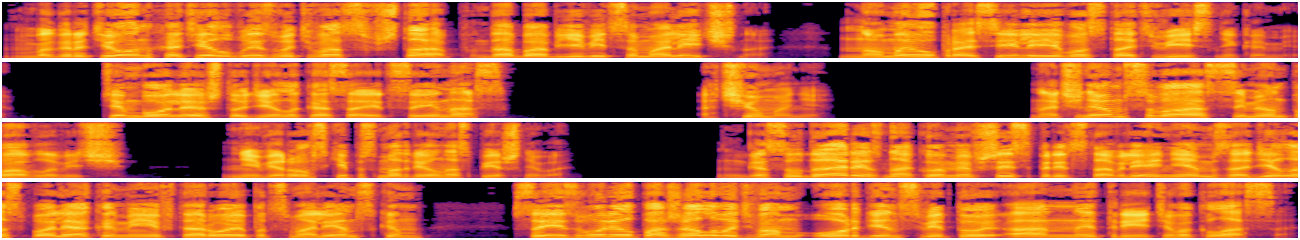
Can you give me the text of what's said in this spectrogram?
Багратион хотел вызвать вас в штаб, дабы объявить самолично, но мы упросили его стать вестниками. Тем более, что дело касается и нас. О чем они? Начнем с вас, Семен Павлович. Неверовский посмотрел на Спешнева. Государь, ознакомившись с представлением за дело с поляками и второе под Смоленском, соизволил пожаловать вам орден Святой Анны третьего класса.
